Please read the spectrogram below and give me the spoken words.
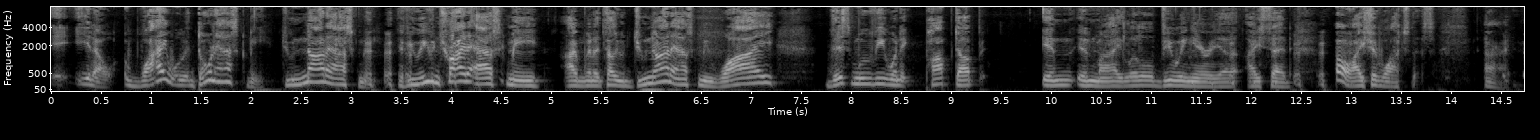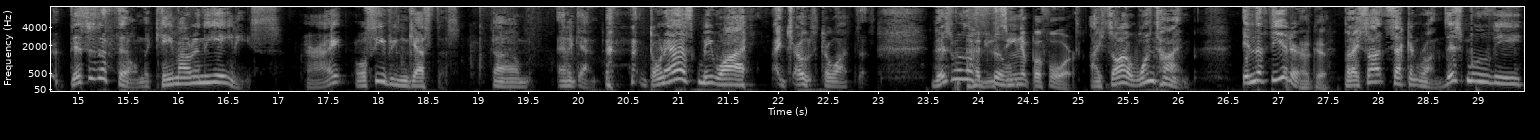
you know, why? Don't ask me. Do not ask me. if you even try to ask me, I'm going to tell you, do not ask me why this movie, when it popped up in, in my little viewing area, I said, Oh, I should watch this. All right. This is a film that came out in the 80s. All right. We'll see if you can guess this. Um, and again, don't ask me why I chose to watch this. This was a Had film. you seen it before? I saw it one time in the theater. Okay. But I saw it second run. This movie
